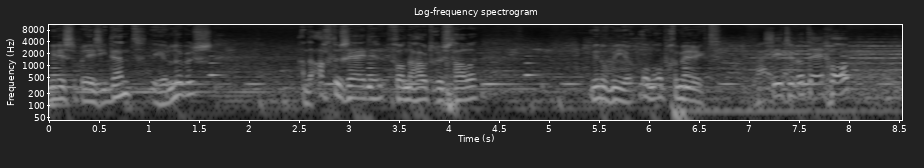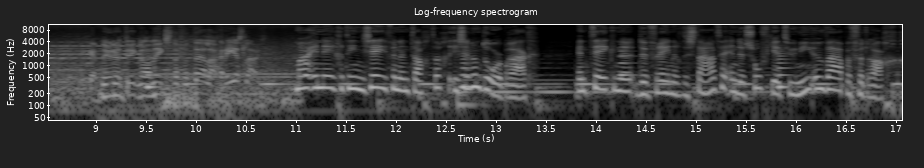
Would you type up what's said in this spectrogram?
Minister-president, de heer Lubbers, aan de achterzijde van de houtrusthallen, min of meer onopgemerkt. Ziet u er tegenop? Ik heb nu natuurlijk nog niks te vertellen. Ga eerst luisteren. Maar in 1987 is er een doorbraak en tekenen de Verenigde Staten en de Sovjet-Unie een wapenverdrag.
